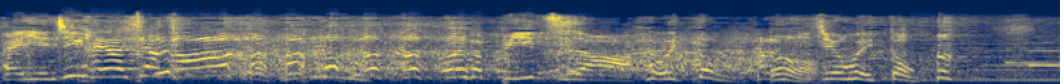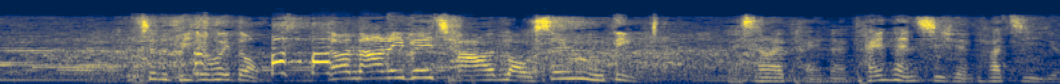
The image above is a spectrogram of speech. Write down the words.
哎，眼睛还要这样啊！那个鼻子啊，还会动，他的鼻尖会动，真的鼻尖会动。然后拿了一杯茶，老生入定，晚上来谈一谈，谈一谈之前他记得。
